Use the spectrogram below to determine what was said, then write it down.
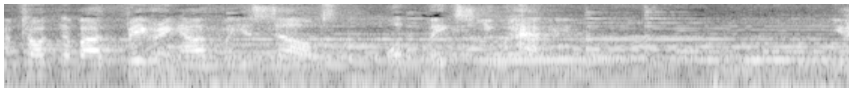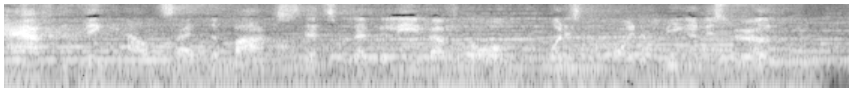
I'm talking about figuring out for yourselves what makes you happy. You have to think outside the box. That's what I believe after all. What is the point of being on this earth?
